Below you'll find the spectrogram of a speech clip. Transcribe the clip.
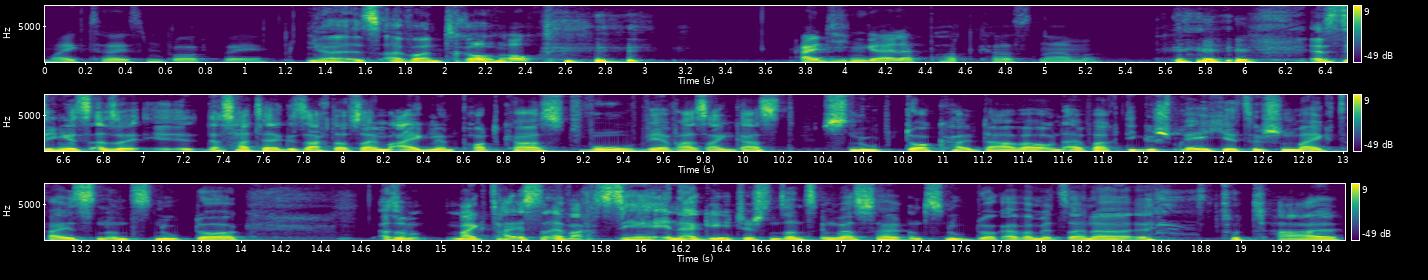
Mike Tyson Broadway. ja, ist einfach ein Auch, Traum. auch eigentlich ein geiler Podcast-Name. Das Ding ist, also, äh, das hat er gesagt auf seinem eigenen Podcast, wo, wer war sein Gast? Snoop Dogg halt da war und einfach die Gespräche zwischen Mike Tyson und Snoop Dogg. Also Mike Tyson einfach sehr energetisch und sonst irgendwas halt und Snoop Dogg einfach mit seiner total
